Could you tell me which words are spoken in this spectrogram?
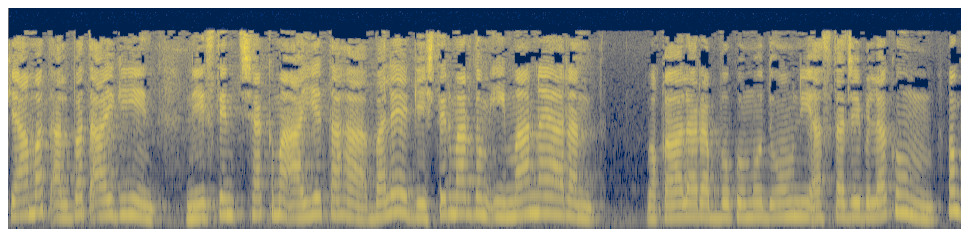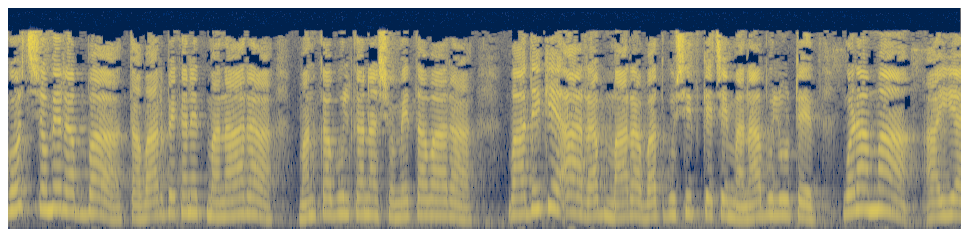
قیامت البت آئے گیند نیستن شک ما آئیے تہا، بلے گیشتر مردم ایمان نیارند وقال ربكم ادعوني استجب لكم. و گوشت شمی ربا، توار بکنت منارا، من قبول کنا شمی توارا. وعدے کے آ رب مارا وط گشید کے چے منا بلوٹت گوڑا ما آیا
